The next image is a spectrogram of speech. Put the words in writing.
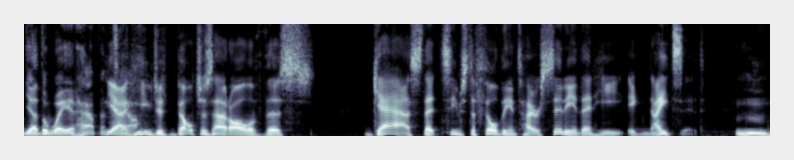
Yeah, the way it happens. Yeah, Yeah, he just belches out all of this gas that seems to fill the entire city, and then he ignites it. Mm-hmm.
